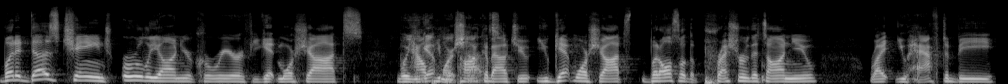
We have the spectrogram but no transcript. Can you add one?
but it does change early on your career if you get more shots. Well, you how get people more talk shots. about you. You get more shots, but also the pressure that's on you, right? You have to be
